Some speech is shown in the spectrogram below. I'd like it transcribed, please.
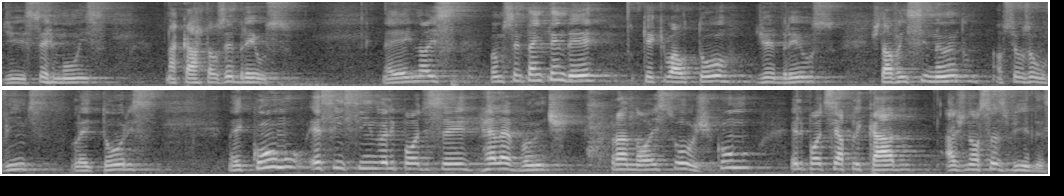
de sermões na carta aos Hebreus. E aí nós vamos tentar entender o que, que o autor de Hebreus estava ensinando aos seus ouvintes leitores, né, e como esse ensino ele pode ser relevante para nós hoje, como ele pode ser aplicado às nossas vidas.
